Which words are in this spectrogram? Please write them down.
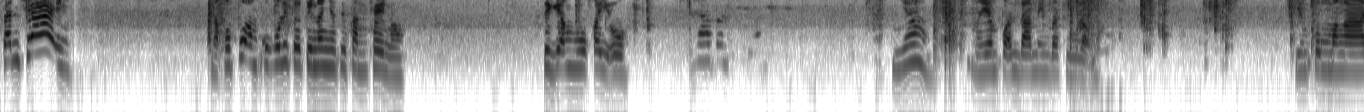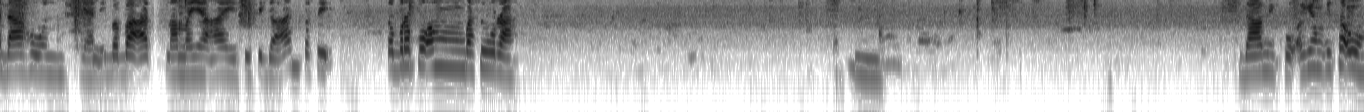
Sunshine! Naku po, ang kukulit. Oh. Tinan nyo si Sunshine, oh. Sige, ang hukay, oh. Yan. Ayan po, ang daming basura. oh. Yung pong mga dahon. Yan, ibaba at mamaya ay sisigaan kasi sobra po ang basura. Hmm. Dami po. Ay, yung isa, oh.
